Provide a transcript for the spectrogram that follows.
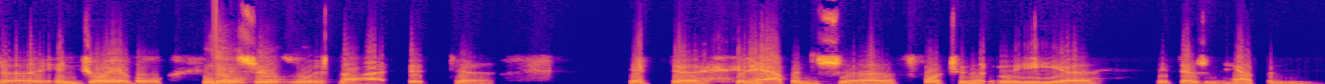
uh, enjoyable. No, it certainly no, no. was not. It uh, it uh, it happens. Uh, fortunately, uh, it doesn't happen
